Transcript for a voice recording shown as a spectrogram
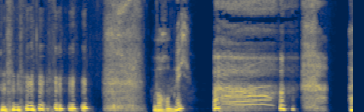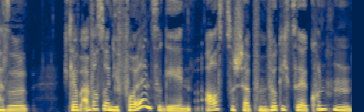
Warum nicht? Also ich glaube, einfach so in die Vollen zu gehen, auszuschöpfen, wirklich zu erkunden.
